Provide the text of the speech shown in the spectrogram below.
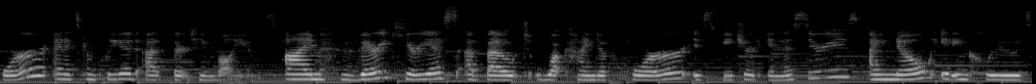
horror and it's completed at 13 volumes. I'm very curious about what kind of horror is featured in this series. I know it includes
